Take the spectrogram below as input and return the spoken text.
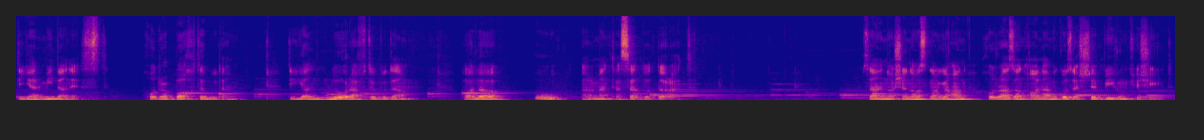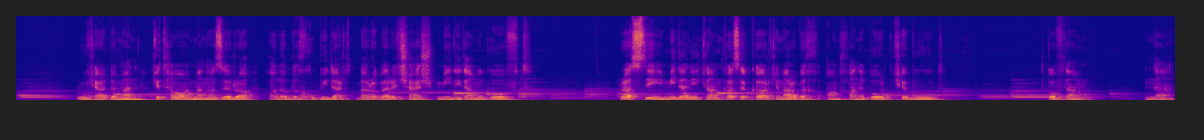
دیگر می‌دانست. خود را باخته بودم. دیگر لو رفته بودم. حالا او بر من تسلط دارد. زن ناشناس ناگهان خود را از آن عالم گذشته بیرون کشید. رو کرد به من که تمام مناظر را حالا به خوبی در برابر چشم می‌دیدم و گفت راستی میدانی که آن کاسب کار که مرا به آن خانه برد که بود؟ گفتم نه.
